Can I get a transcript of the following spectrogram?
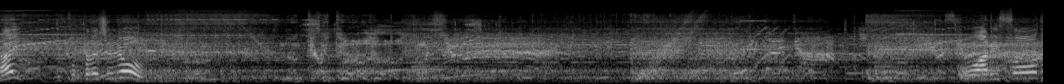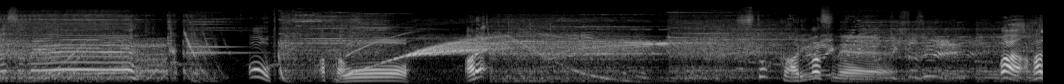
はい1セット目終了わりそうですね。おうあった。おおあれ？ストックありますね。まあ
